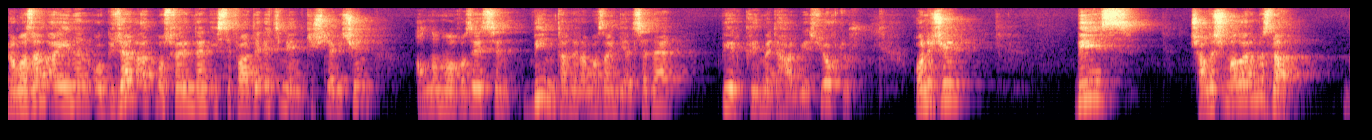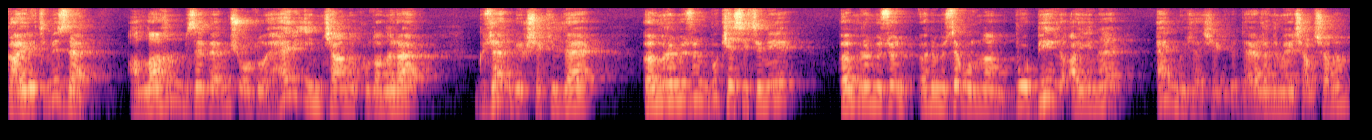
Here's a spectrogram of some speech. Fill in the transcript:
Ramazan ayının o güzel atmosferinden istifade etmeyen kişiler için Allah muhafaza etsin bin tane Ramazan gelse de bir kıymeti harbiyesi yoktur. Onun için biz çalışmalarımızla, gayretimizle Allah'ın bize vermiş olduğu her imkanı kullanarak güzel bir şekilde ömrümüzün bu kesitini, ömrümüzün önümüzde bulunan bu bir ayını en güzel şekilde değerlendirmeye çalışalım,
